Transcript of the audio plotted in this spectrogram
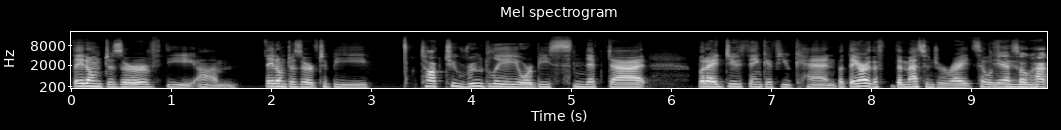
they don't deserve the um they don't deserve to be talked to rudely or be snipped at but i do think if you can but they are the, the messenger right so if yeah. you so how,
